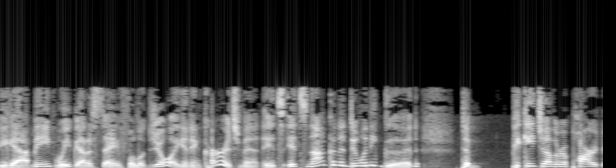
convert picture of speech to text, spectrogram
You got me? We've got to stay full of joy and encouragement. It's, it's not going to do any good to pick each other apart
